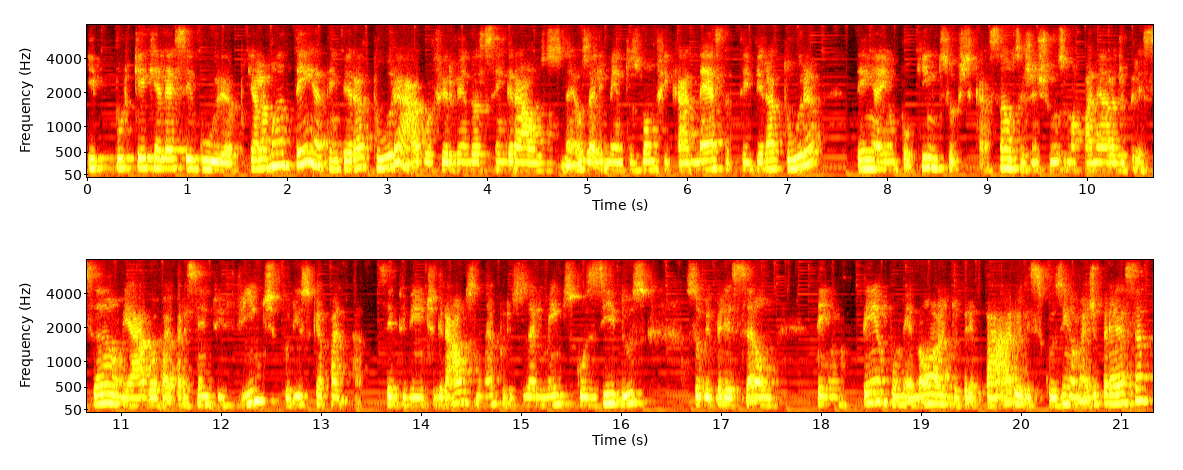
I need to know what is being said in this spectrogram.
e por que, que ela é segura? Porque ela mantém a temperatura, a água fervendo a 100 graus, né? Os alimentos vão ficar nessa temperatura. Tem aí um pouquinho de sofisticação, se a gente usa uma panela de pressão e a água vai para 120, por isso que é 120 graus, né? Por isso os alimentos cozidos sob pressão têm um tempo menor de preparo, eles cozinham mais depressa,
